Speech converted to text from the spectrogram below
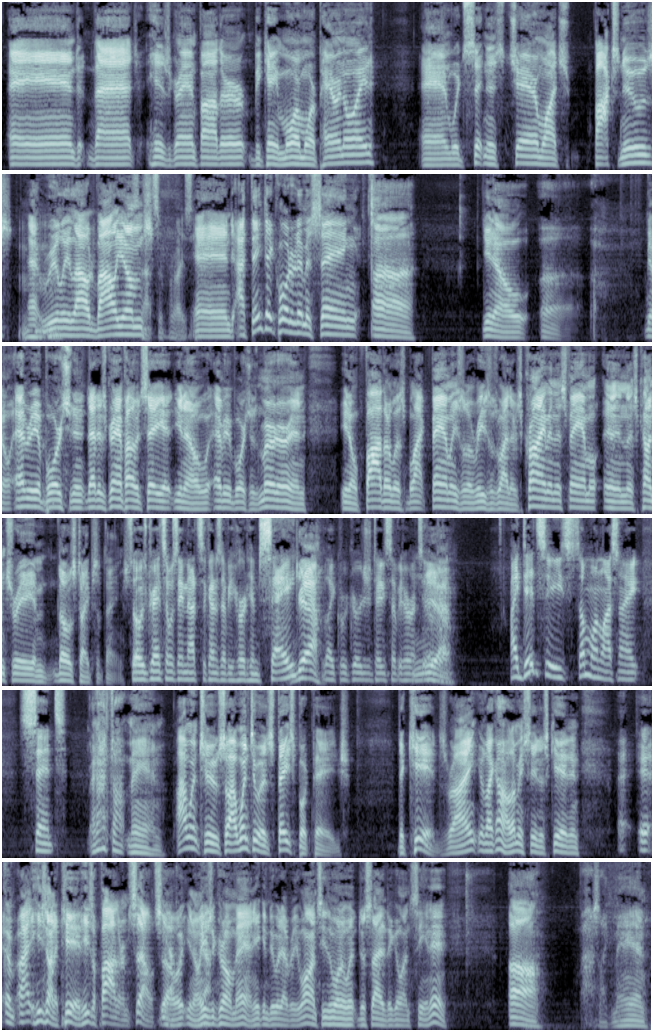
and that his grandfather became more and more paranoid and would sit in his chair and watch Fox News at really loud volumes. It's not surprising. And I think they quoted him as saying, uh, you know, uh, you know, every abortion that his grandfather would say, you know, every abortion is murder, and you know, fatherless black families are the reasons why there's crime in this family in this country, and those types of things. So his grandson was saying that's the kind of stuff he heard him say. Yeah. like regurgitating stuff he heard him say. Yeah. Okay. I did see someone last night sent. And I thought, man, I went to so I went to his Facebook page, the kids, right? You're like, oh, let me see this kid, and uh, uh, I, he's not a kid; he's a father himself. So Yeah. you know, he's a grown man; he can do whatever he wants. He's the one who decided to go on CNN. Uh I was like, man,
